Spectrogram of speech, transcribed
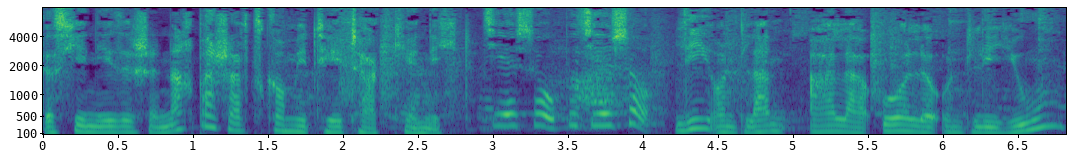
Das chinesische Nachbarschaftskomitee tagt hier nicht. Li und Lan, Ala, Urle und Li Yun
